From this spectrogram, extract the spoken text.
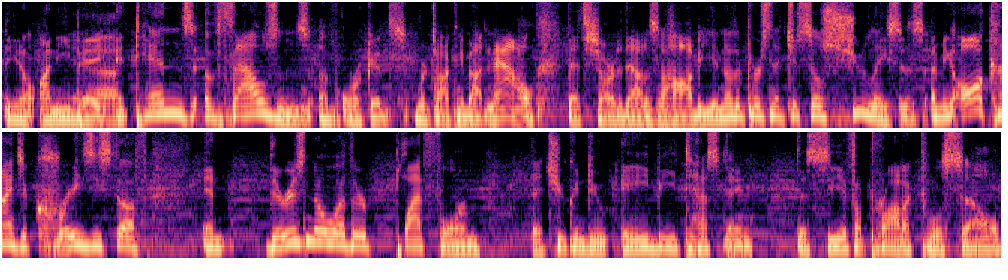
You know, on eBay, yeah. and tens of thousands of orchids we're talking about now that started out as a hobby. Another person that just sells shoelaces. I mean, all kinds of crazy stuff. And there is no other platform that you can do A/B testing to see if a product will sell,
